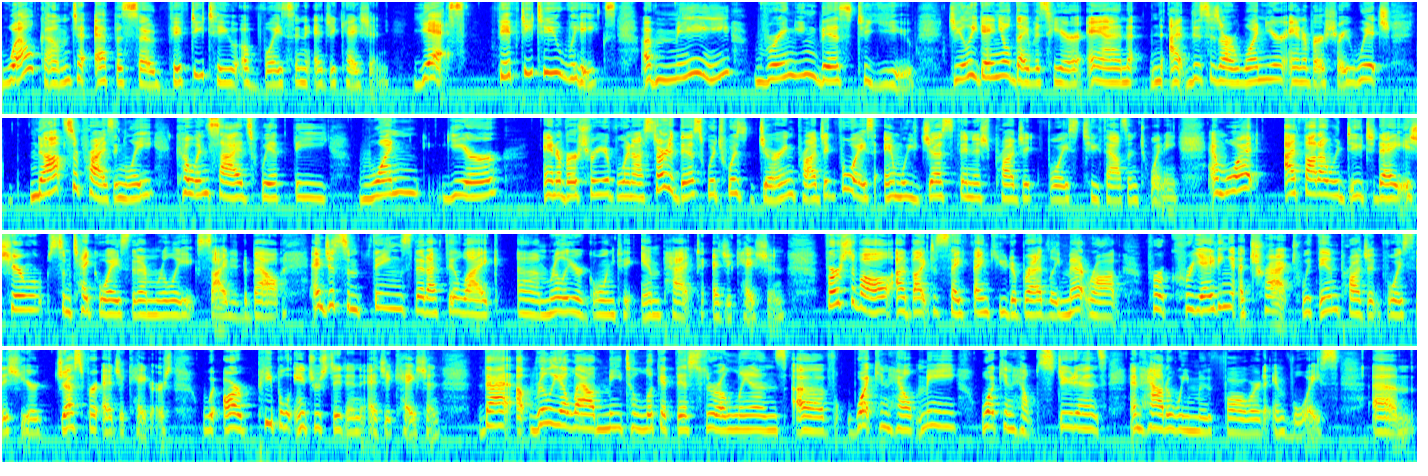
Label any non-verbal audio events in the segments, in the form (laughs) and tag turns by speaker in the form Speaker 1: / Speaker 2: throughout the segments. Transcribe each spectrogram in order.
Speaker 1: Welcome to episode 52 of Voice in Education. Yes, 52 weeks of me bringing this to you. Julie Daniel Davis here, and I, this is our one year anniversary, which not surprisingly coincides with the one year anniversary of when I started this, which was during Project Voice, and we just finished Project Voice 2020. And what I thought I would do today is share some takeaways that I'm really excited about and just some things that I feel like um, really are going to impact education. First of all, I'd like to say thank you to Bradley Metrock for creating a tract within Project Voice this year just for educators or people interested in education. That uh, really allowed me to look at this through a lens of what can help me, what can help students, and how do we move forward in voice. Um,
